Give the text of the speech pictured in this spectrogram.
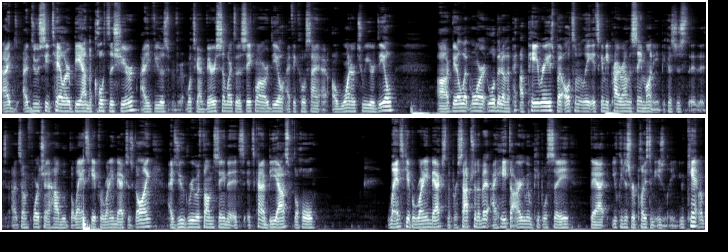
I, I do see Taylor be on the Colts this year. I view this once again very similar to the Saquon deal. I think he'll sign a, a one or two year deal, uh, get a little bit more, a little bit of a, a, pay raise, but ultimately it's going to be probably around the same money because just it's it's unfortunate how the, the landscape for running backs is going. I do agree with them saying that it's it's kind of BS with the whole landscape of running backs and the perception of it. I hate the argument when people say that you can just replace them easily. You can't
